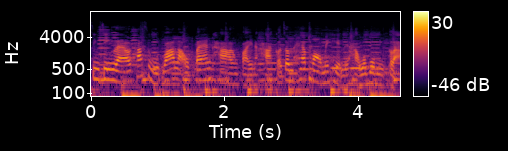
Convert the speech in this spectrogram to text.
จริง ๆ แล้วถ้าสมมติว่าเราเอาแป้งทาลงไปนะคะ ก็จะแทบมองไม่เห็นเลยค่ะว่าโบมีกระ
